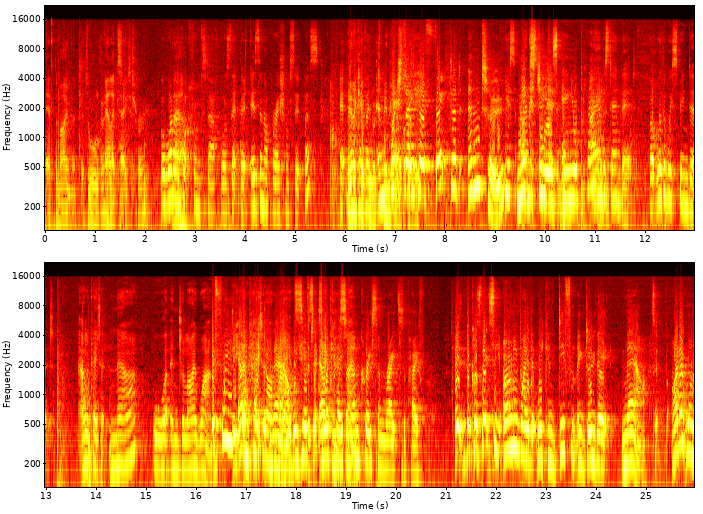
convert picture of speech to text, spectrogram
at the moment. It's all oh, allocated. True. Well, what I got from staff was that there is an operational surplus. It And a will have an expenditure. Which they have factored into Yes, next year's that. annual plan. I understand that, but whether we spend it, allocate it now or in July one. If we the allocate it on now, we have to exactly allocate an increase in rates to pay. f- it- Because that's the only way that we can definitely do that now. So- I don't want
